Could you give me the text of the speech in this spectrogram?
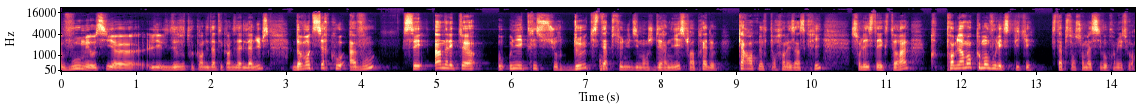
vous, mais aussi les, autres candidats et candidats de l'ANUPS. Dans votre circo à vous, c'est un électeur une électrice sur deux qui s'est abstenue dimanche dernier, soit près de 49% des inscrits sur les listes électorales. Premièrement, comment vous l'expliquez, cette abstention massive au premier tour?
